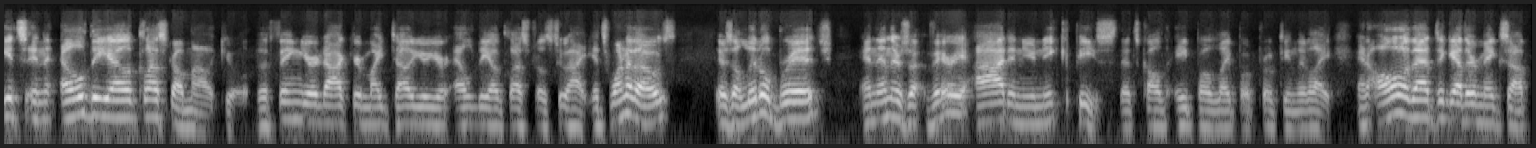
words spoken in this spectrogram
It's an LDL cholesterol molecule. The thing your doctor might tell you your LDL cholesterol is too high. It's one of those. There's a little bridge and then there's a very odd and unique piece that's called apolipoprotein little a. And all of that together makes up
